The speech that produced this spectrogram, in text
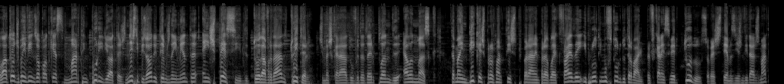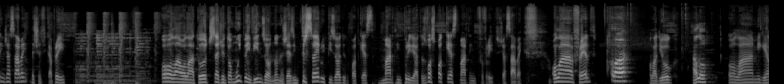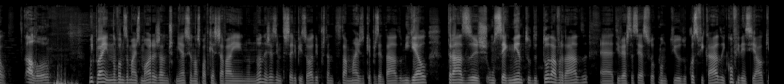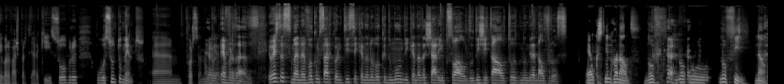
Olá a todos, bem-vindos ao podcast Martin por Idiotas. Neste episódio temos na emenda, em espécie de toda a verdade, Twitter, desmascarado o verdadeiro plano de Elon Musk. Também dicas para os marketeers se prepararem para Black Friday e, por último, o futuro do trabalho. Para ficarem a saber tudo sobre estes temas e as novidades de marketing, já sabem, deixem-se ficar por aí. Olá, olá a todos, sejam então muito bem-vindos ao 93 episódio do podcast Martin por Idiotas, o vosso podcast de marketing favorito, já sabem. Olá, Fred. Olá. Olá, Diogo. Alô. Olá, Miguel. Alô. Muito bem, não vamos a mais demora, já nos conhece, o nosso podcast já vai no 93 episódio, portanto está mais do que apresentado. Miguel, trazes um segmento de toda a verdade, uh, tiveste acesso a conteúdo classificado e confidencial que agora vais partilhar aqui sobre o assunto momento. Uh, força, não é, quero... é verdade. Eu esta semana vou começar com a notícia que anda na boca do mundo e que anda a deixar o pessoal do digital todo num grande alvoroço. É o Cristiano Ronaldo, novo, novo, novo filho. Não.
